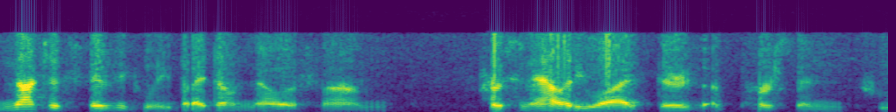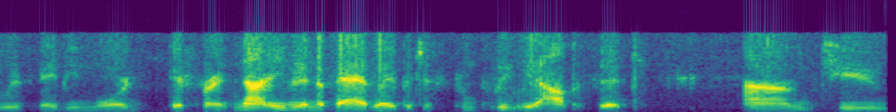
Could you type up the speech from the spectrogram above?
not just physically, but I don't know if um, personality-wise, there's a person who is maybe more different, not even in a bad way, but just completely opposite um, to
